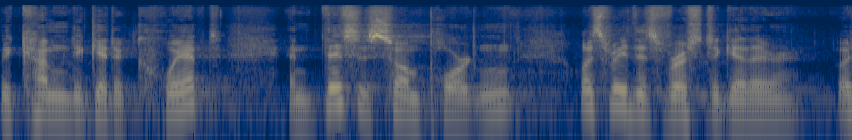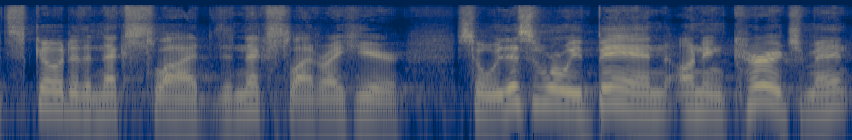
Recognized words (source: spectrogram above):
we come to get equipped. And this is so important. Let's read this verse together. Let's go to the next slide, the next slide right here. So, this is where we've been on encouragement.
